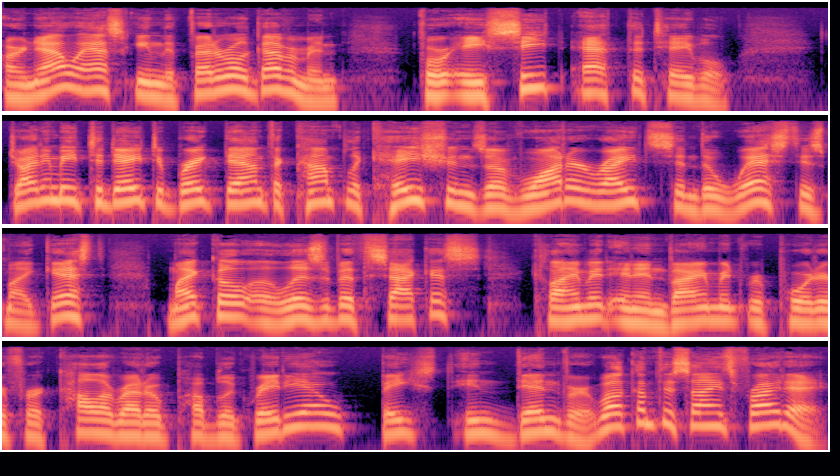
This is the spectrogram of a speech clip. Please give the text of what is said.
are now asking the federal government for a seat at the table. Joining me today to break down the complications of water rights in the West is my guest, Michael Elizabeth Sakas, climate and environment reporter for Colorado Public Radio, based in Denver. Welcome to Science Friday.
